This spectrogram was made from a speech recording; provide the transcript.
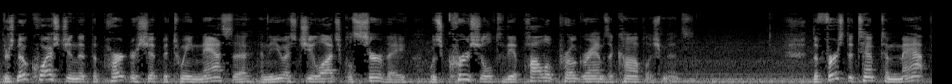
There's no question that the partnership between NASA and the U.S. Geological Survey was crucial to the Apollo program's accomplishments. The first attempt to map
